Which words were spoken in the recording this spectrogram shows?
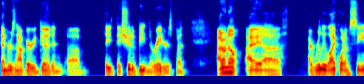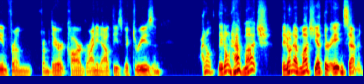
Denver's not very good, and um, they they should have beaten the Raiders. But I don't know. I uh, I really like what I'm seeing from from Derek Carr grinding out these victories, and I don't. They don't have much. They don't have much yet. They're eight and seven.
